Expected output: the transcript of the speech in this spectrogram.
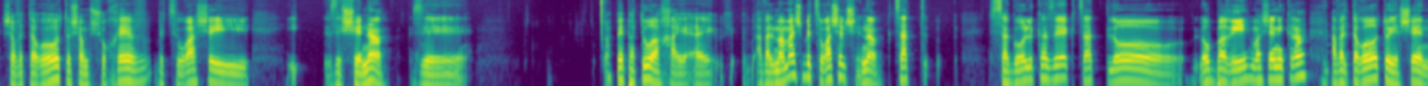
עכשיו, אתה רואה אותו שם שוכב בצורה שהיא... היא- זה שינה, זה... הפה פתוח, ה- ה- אבל ממש בצורה של שינה, קצת סגול כזה, קצת לא, לא בריא, מה שנקרא, אבל אתה רואה אותו ישן.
